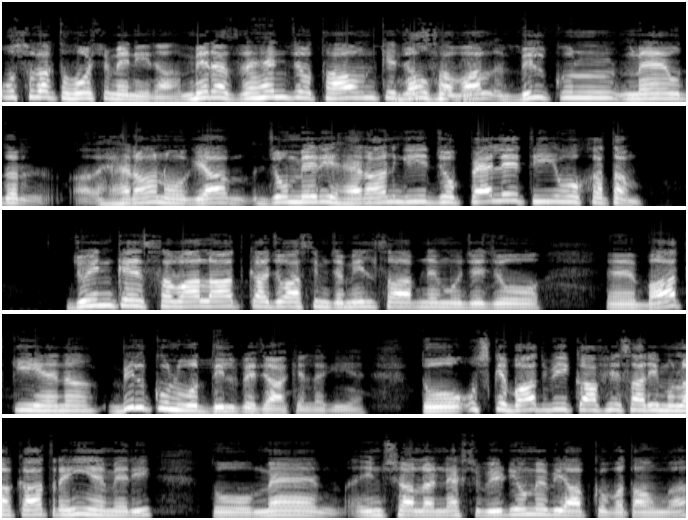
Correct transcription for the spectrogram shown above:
اس وقت ہوش میں نہیں رہا۔ میرا ذہن جو تھا ان کے جو سوال بالکل میں ادھر حیران ہو گیا۔ جو میری حیرانگی جو پہلے تھی وہ ختم۔ جو ان کے سوالات کا جو آسم جمیل صاحب نے مجھے جو بات کی ہے نا بالکل وہ دل پہ جا کے لگی ہے۔ تو اس کے بعد بھی کافی ساری ملاقات رہی ہیں میری۔ تو میں انشاءاللہ نیکسٹ ویڈیو میں بھی آپ کو بتاؤں گا۔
